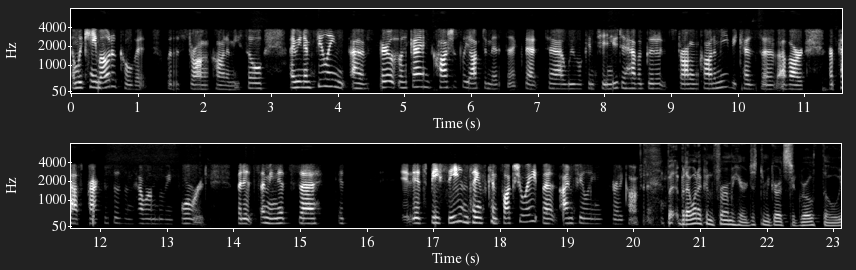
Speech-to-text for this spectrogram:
And we came out of COVID with a strong economy. So, I mean, I'm feeling uh, fairly, like I'm cautiously optimistic that uh, we will continue to have a good, strong economy because of, of our our past practices and how we're moving forward. But it's, I mean, it's uh, it's BC and things can fluctuate, but I'm feeling fairly confident. But but I want to confirm here, just in regards to growth, though,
